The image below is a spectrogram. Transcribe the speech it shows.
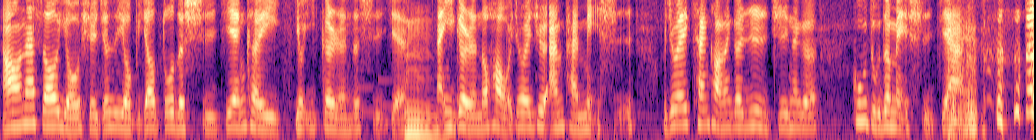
然后那时候游学就是有比较多的时间，可以有一个人的时间。那一个人的话，我就会去安排美食，我就会参考那个日剧那个。孤独的美食家，对，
